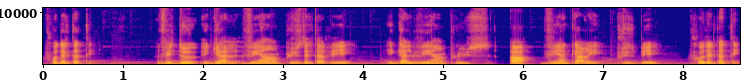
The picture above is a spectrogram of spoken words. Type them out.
fois delta T. V2 égale V1 plus delta V égale V1 plus A V1 carré plus B fois delta T.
